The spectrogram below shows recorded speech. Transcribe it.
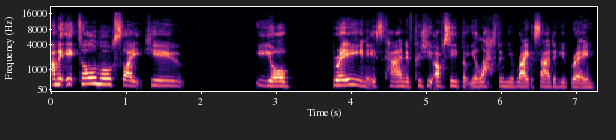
And it's almost like you, your brain is kind of, because you obviously you've got your left and your right side of your brain.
